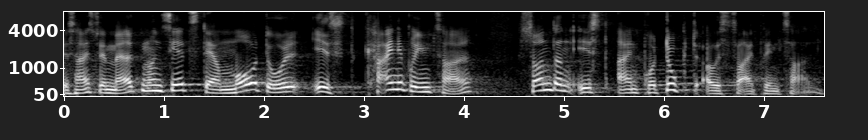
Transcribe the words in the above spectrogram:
Das heißt, wir merken uns jetzt, der Modul ist keine Primzahl, sondern ist ein Produkt aus zwei Primzahlen.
